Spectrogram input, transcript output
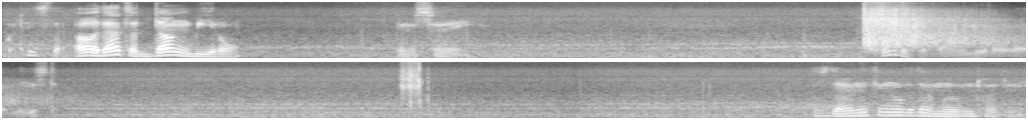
What is that? Oh, that's a dung beetle. I'm gonna say. Is there anything over there moving towards me?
